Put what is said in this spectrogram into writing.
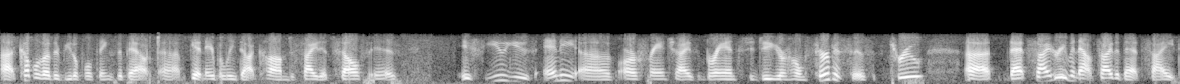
Uh, a couple of other beautiful things about uh, GetNeighborly.com, the site itself is if you use any of our franchise brands to do your home services through uh, that site or even outside of that site,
